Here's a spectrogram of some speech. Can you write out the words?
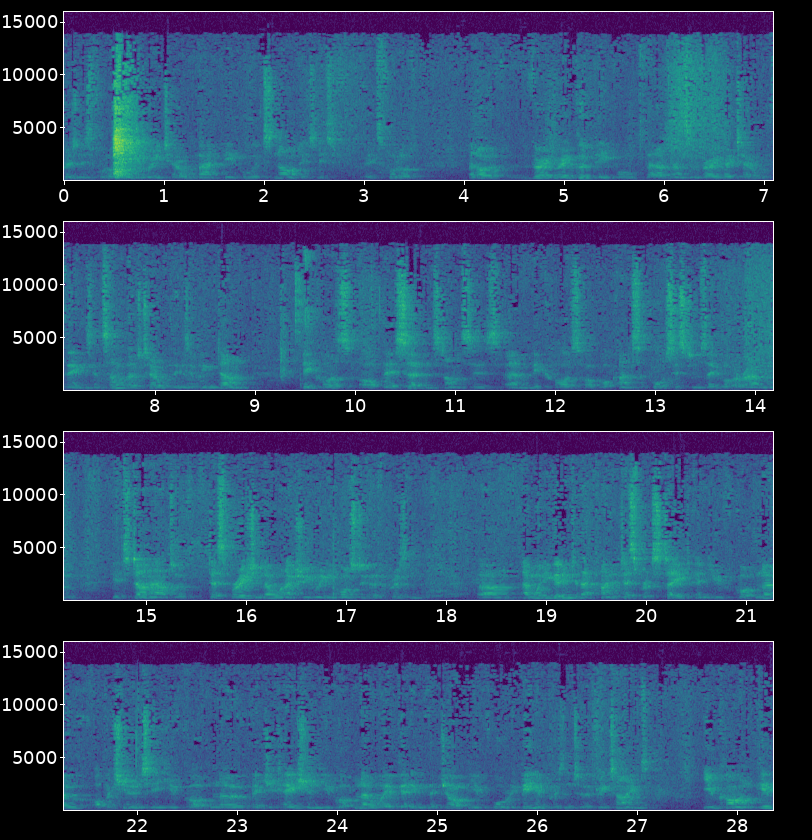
prison is full of really, really terrible bad people. It's not. It's, it's, it's full of a lot of very, very good people that have done some very, very terrible things. And some of those terrible things have been done because of their circumstances and because of what kind of support systems they've got around them. It's done out of desperation. No one actually really wants to go to prison. Um, and when you get into that kind of desperate state and you've got no opportunity, you've got no education, you've got no way of getting a job, you've already been in prison two or three times, you can't give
